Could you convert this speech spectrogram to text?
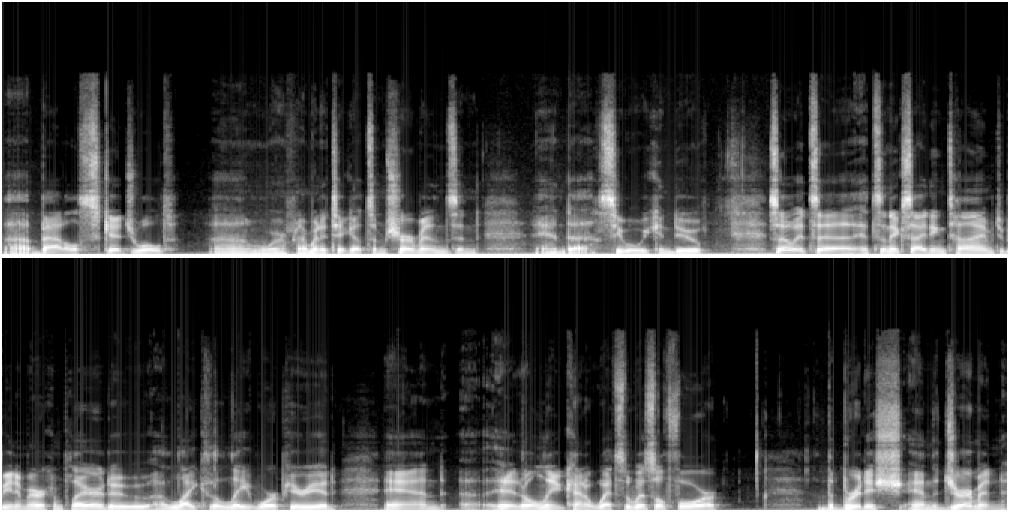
uh, battles scheduled uh, where I'm going to take out some Shermans and and uh, see what we can do. So it's a it's an exciting time to be an American player to uh, like the late war period, and uh, it only kind of wets the whistle for the British and the German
